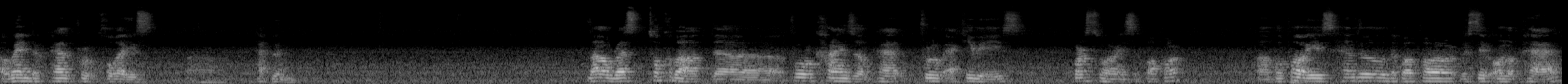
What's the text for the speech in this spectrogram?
uh, when the pad proof callback is uh, happen. Now let's talk about the four kinds of pad proof activities. First one is buffer. Uh, buffer is handle the buffer received on the pad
